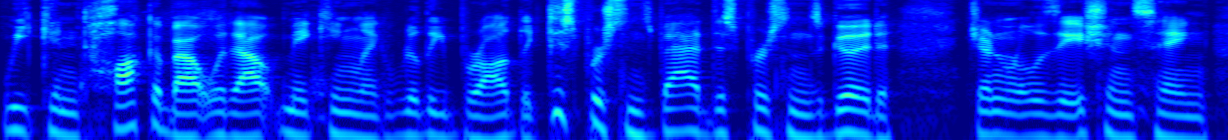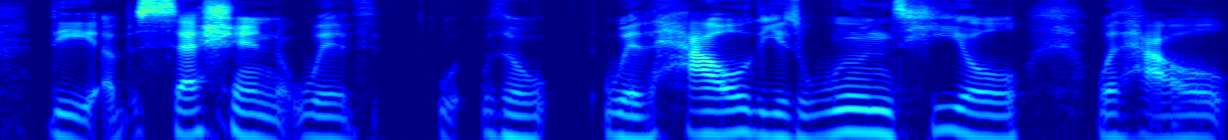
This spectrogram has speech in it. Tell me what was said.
we can talk about without making like really broad like this person's bad, this person's good generalization saying the obsession with the with how these wounds heal, with how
